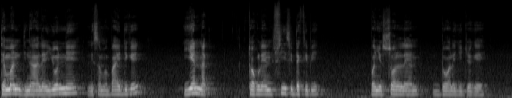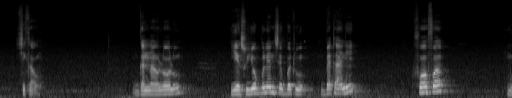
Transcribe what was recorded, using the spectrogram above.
te man dinaa leen yónnee li sama baay dige yéen nag toog leen fii ci dëkk bi ba ñu sol leen doole ji jóge ci kaw gannaaw loolu yeesu yóbbu leen sa bëtu betani foofa mu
